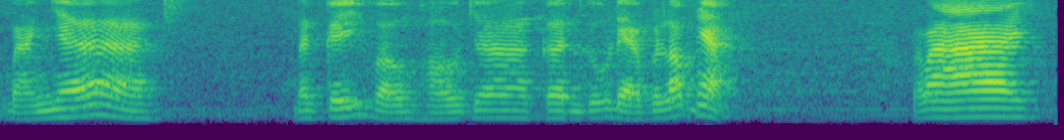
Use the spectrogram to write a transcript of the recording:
Bạn nhớ à, đăng ký và ủng hộ cho kênh của Đèo Vlog nha. Bye bye.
